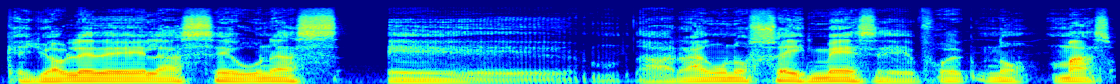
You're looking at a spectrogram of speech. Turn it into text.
que yo hablé de él hace unas, eh, harán unos seis meses, fue, no, más,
